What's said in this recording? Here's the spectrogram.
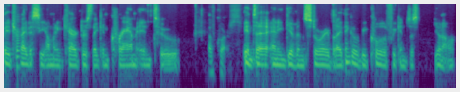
they try to see how many characters they can cram into of course. into any given story. But I think it would be cool if we can just, you know,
